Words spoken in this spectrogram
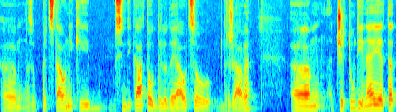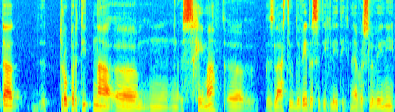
Ehm, predstavniki sindikatov, delodajalcev države. Ehm, če tudi ne, je ta, ta tropartitna ehm, schema, zlasti v 90-ih letih, ne, v Sloveniji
